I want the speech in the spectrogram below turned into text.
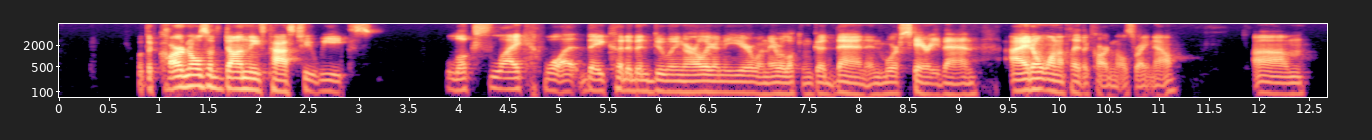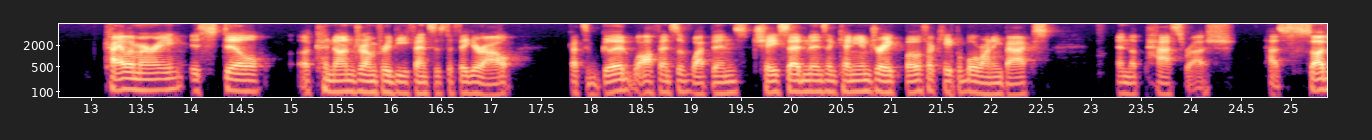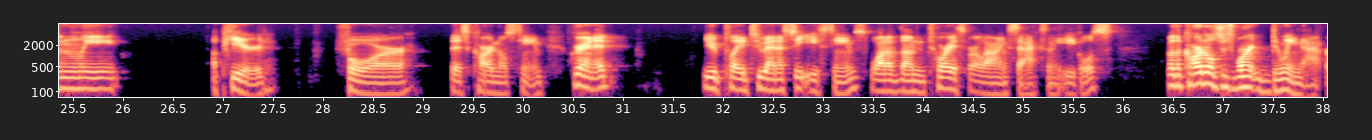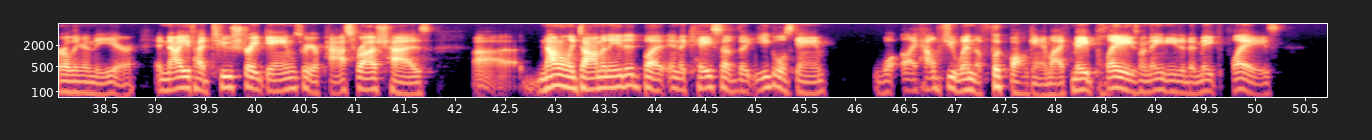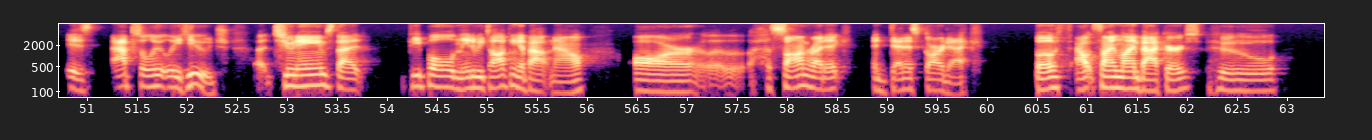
What the Cardinals have done these past two weeks looks like what they could have been doing earlier in the year when they were looking good then and more scary then. I don't want to play the Cardinals right now. Um, Kyler Murray is still a conundrum for defenses to figure out. Got some good offensive weapons. Chase Edmonds and Kenyan Drake both are capable running backs. And the pass rush has suddenly appeared for this Cardinals team. Granted, you played two NFC East teams, one of them notorious for allowing sacks in the Eagles. But the Cardinals just weren't doing that earlier in the year. And now you've had two straight games where your pass rush has uh, not only dominated, but in the case of the Eagles game, what, like helped you win the football game, like made plays when they needed to make plays, is absolutely huge. Uh, two names that people need to be talking about now are uh, Hassan Haason Reddick and Dennis Gardeck, both outside linebackers who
